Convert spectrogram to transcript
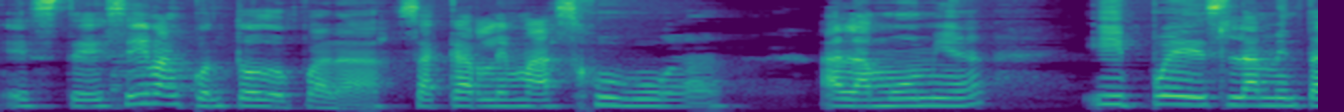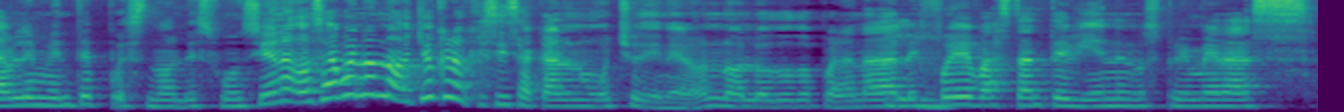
este se iban con todo para sacarle más jugo a, a la momia. Y pues lamentablemente pues no les funciona. O sea, bueno, no, yo creo que sí sacaron mucho dinero, no lo dudo para nada. Le fue bastante bien en los primeras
